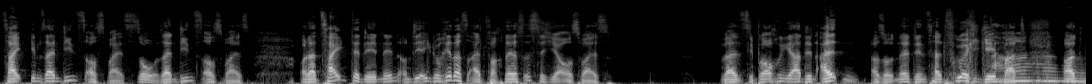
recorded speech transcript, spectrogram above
zeigt ihm seinen Dienstausweis. So, seinen Dienstausweis. Und dann zeigt er den, den und die ignorieren das einfach. Ne, das ist nicht ihr Ausweis. Weil sie brauchen ja den alten, also ne, den es halt früher gegeben hat. Ah. Und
